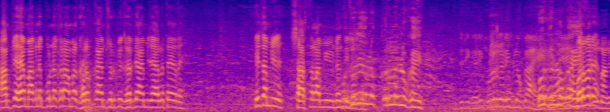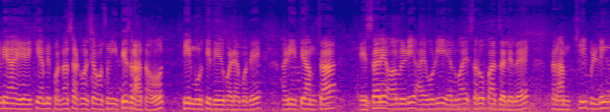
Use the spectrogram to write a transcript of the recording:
आमच्या ह्या मागण्या पूर्ण करा आम्हाला घरात कायमस्वरूपी घर द्या आम्ही जायला तयार आहे. हेच आम्ही शासनाला आम्ही विनंती करतो. गोरगरीब लोक आहेत. बरोबर आहे. मागणी आहे आहे की आम्ही पन्नास साठ वर्षापासून इथेच राहत आहोत तीन मूर्ती देवीपाड्यामध्ये. आणि इथे आमचा S R A already I O D L Y सर्व पास झालेलं आहे. तर आमची बिल्डिंग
